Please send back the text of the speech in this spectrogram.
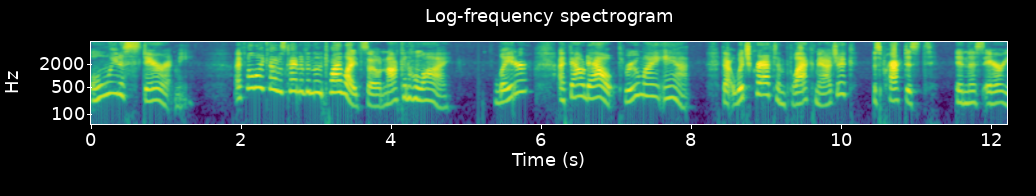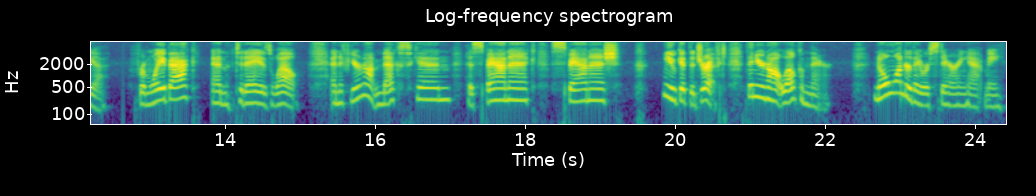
only to stare at me. I felt like I was kind of in the twilight zone, not gonna lie. Later, I found out through my aunt that witchcraft and black magic is practiced in this area from way back and today as well. And if you're not Mexican, Hispanic, Spanish, you get the drift. Then you're not welcome there. No wonder they were staring at me.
